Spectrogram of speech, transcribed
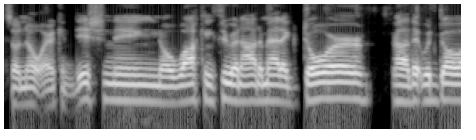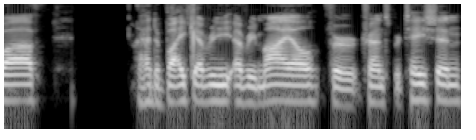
So no air conditioning, no walking through an automatic door uh, that would go off. I had to bike every every mile for transportation.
